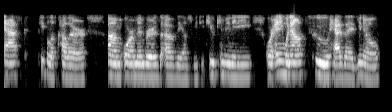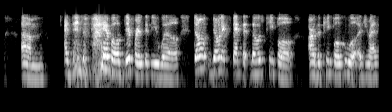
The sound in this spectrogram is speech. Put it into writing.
ask people of color um, or members of the LGBTQ community or anyone else who has a, you know, um, identifiable difference, if you will. Don't don't expect that those people are the people who will address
